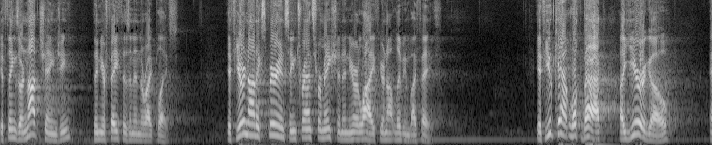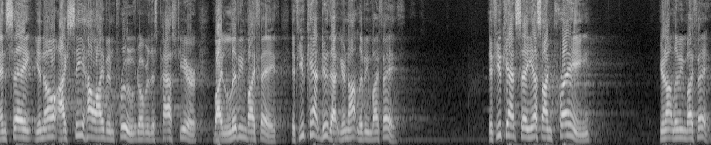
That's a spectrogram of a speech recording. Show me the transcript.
If things are not changing, then your faith isn't in the right place. If you're not experiencing transformation in your life, you're not living by faith. If you can't look back a year ago and say, you know, I see how I've improved over this past year by living by faith, if you can't do that, you're not living by faith. If you can't say, yes, I'm praying, you're not living by faith.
